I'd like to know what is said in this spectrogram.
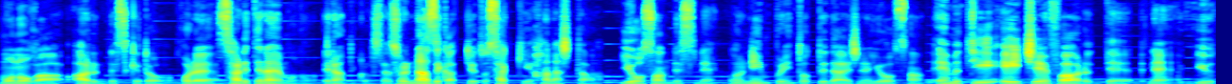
ものがあるんですけど、これされてないものを選んでください。それなぜかっていうと、さっき話した葉酸ですね。妊婦にとって大事な葉酸。MTHFR ってね、いう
